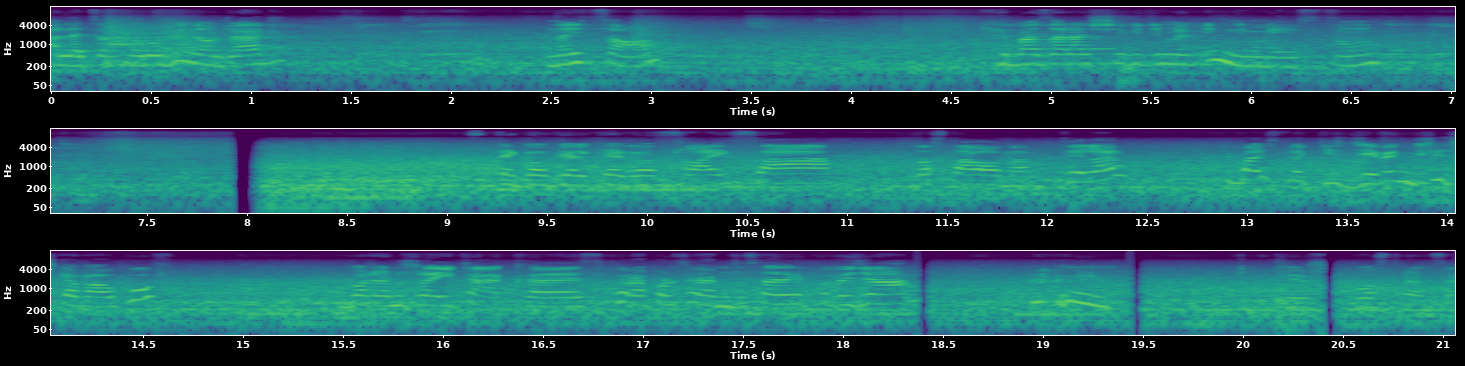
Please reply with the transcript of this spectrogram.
Ale co kto lubi, no judge. No i co? Chyba zaraz się widzimy w innym miejscu. Tego wielkiego slice'a zostało nam tyle. Chyba jest to jakieś 9-10 kawałków. Uważam, że i tak e, spora porcja nam została, tak jak powiedziałam. Już było stracę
